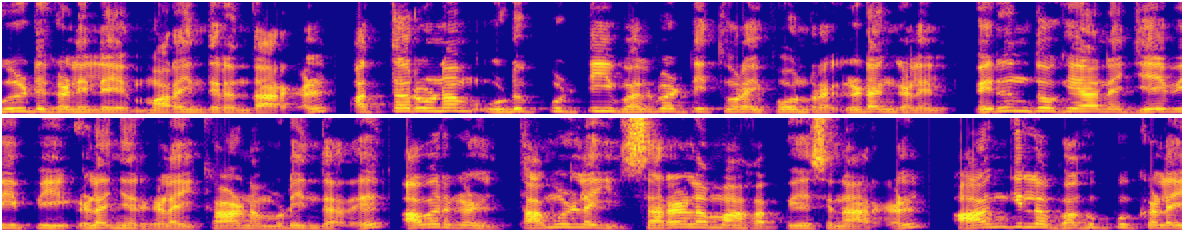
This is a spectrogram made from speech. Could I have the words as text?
வீடுகளிலே மறைந்திருந்தார்கள். அத்தருணம் உடுப்பு உடுப்புட்டி வல்வெட்டித்துறை போன்ற இடங்களில் பெருந்தொகையான ஜேவிபி இளைஞர்களை காண முடிந்தது. அவர்கள் தமிழை சரளமாக பேசினார்கள். ஆங்கில வகுப்புகளை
